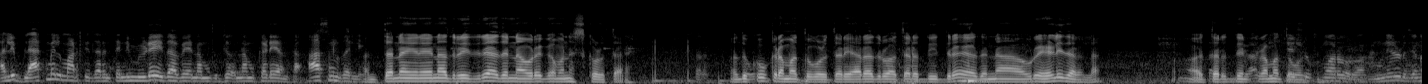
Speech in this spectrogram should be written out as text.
ಅಲ್ಲಿ ಬ್ಲಾಕ್ ಮೇಲ್ ಮಾಡ್ತಿದ್ದಾರಂತೆ ನಿಮ್ಮ ವಿಡಿಯೋ ಇದಾವೆ ನಮ್ ಜೊ- ನಮ್ ಕಡೆ ಅಂತ ಹಾಸನದಲ್ಲಿ. ಅಂತನ ಏನೇನಾದರೂ ಇದ್ದರೆ ಅದನ್ನು ಅವರೇ ಗಮನಿಸ್ಕೊಳ್ತಾರೆ. ಅದಕ್ಕೂ ಕ್ರಮ ತಗೊಳ್ತಾರೆ. ಯಾರಾದರೂ ಆ ಥರದ್ದು ಇದ್ದರೆ ಅದನ್ನು ಅವರು ಹೇಳಿದಾರಲ್ಲ. ಆ ಥರದ್ದು ಕ್ರಮ ಅವರು ಹನ್ನೆರಡು ಜನ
